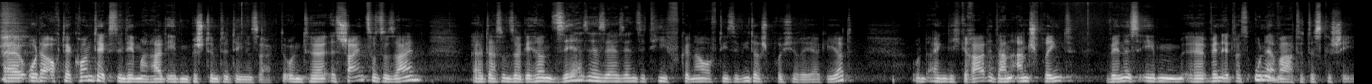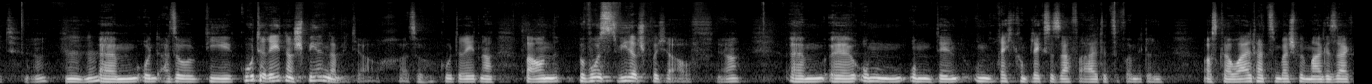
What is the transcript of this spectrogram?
Äh, oder auch der Kontext, in dem man halt eben bestimmte Dinge sagt. Und äh, es scheint so zu sein, äh, dass unser Gehirn sehr, sehr, sehr sensitiv genau auf diese Widersprüche reagiert und eigentlich gerade dann anspringt, wenn es eben, äh, wenn etwas Unerwartetes geschieht. Ja? Mhm. Ähm, und also die gute Redner spielen damit ja auch. Also gute Redner bauen bewusst Widersprüche auf, ja? Ähm, äh, um, um, den, um recht komplexe Sachverhalte zu vermitteln. Oscar Wilde hat zum Beispiel mal gesagt,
